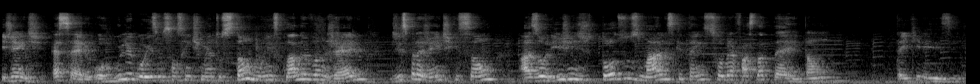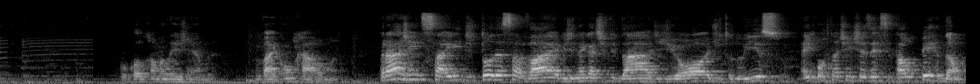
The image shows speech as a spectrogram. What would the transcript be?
E gente, é sério, orgulho e egoísmo são sentimentos tão ruins que lá no Evangelho diz pra gente que são as origens de todos os males que tem sobre a face da Terra. Então, take it easy. Vou colocar uma legenda. Vai com calma. Pra gente sair de toda essa vibe de negatividade, de ódio e tudo isso, é importante a gente exercitar o perdão.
